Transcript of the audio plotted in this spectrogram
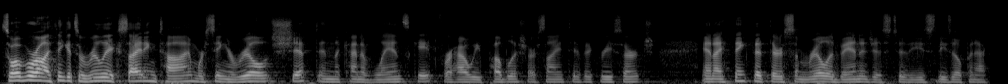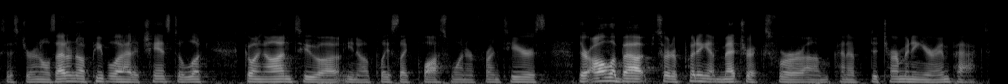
so overall, I think it's a really exciting time. We're seeing a real shift in the kind of landscape for how we publish our scientific research. And I think that there's some real advantages to these, these open access journals. I don't know if people had a chance to look going on to uh, you know, a place like PLOS One or Frontiers. They're all about sort of putting up metrics for um, kind of determining your impact.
